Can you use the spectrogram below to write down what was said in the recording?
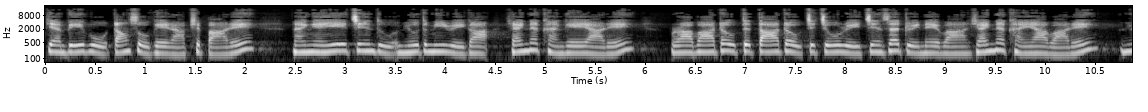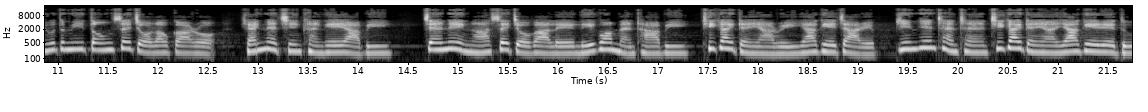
ပြန်ပေးဖို့တောင်းဆိုခဲ့တာဖြစ်ပါတယ်။နိုင်ငံရေးအကျဉ်းသူအမျိုးသမီးတွေကရိုက်နှက်ခံခဲ့ရတယ်။ရာဘာတုတ်တစ်သားတုတ်ကြကြိုးတွေကျင်ဆက်တွေနဲ့ပါရိုက်နှက်ခံရပါတယ်။ အမျိုးသမီး30ကျော်လောက်ကတော့ရိုက်နှက်ချင်းခံခဲ့ရပြီးကျန်တဲ့90ကျော်ကလည်းလေးခွမှန်ထားပြီးထိခိုက်ဒဏ်ရာတွေရခဲ့ကြတယ်။ပြင်းပြင်းထန်ထန်ထိခိုက်ဒဏ်ရာရခဲ့တဲ့သူ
